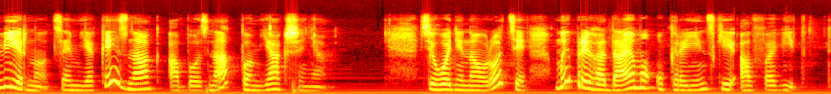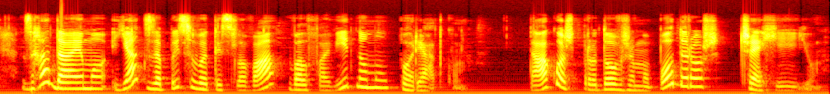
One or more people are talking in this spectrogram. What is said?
Вірно, це м'який знак або знак пом'якшення. Сьогодні на уроці ми пригадаємо український алфавіт. Згадаємо, як записувати слова в алфавітному порядку. Також продовжимо подорож Чехією.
